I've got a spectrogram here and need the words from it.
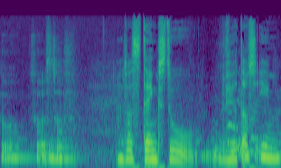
So, so ist das. Und was denkst du, wird aus ihm?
